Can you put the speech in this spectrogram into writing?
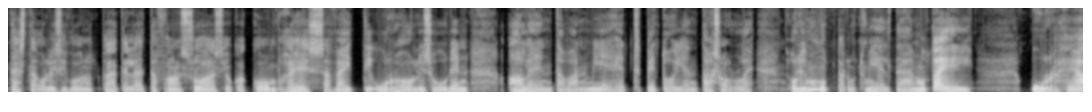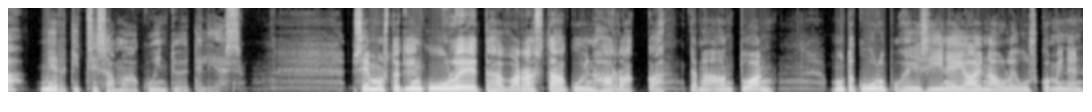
Tästä olisi voinut päätellä, että François, joka Combreessa väitti urhoollisuuden alentavan miehet petojen tasolle, oli muuttanut mieltään, mutta ei. Urhea merkitsi samaa kuin työteliäs. Semmostakin kuulee, että hän varastaa kuin harakka, tämä Antuan mutta kuulupuheisiin ei aina ole uskominen.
